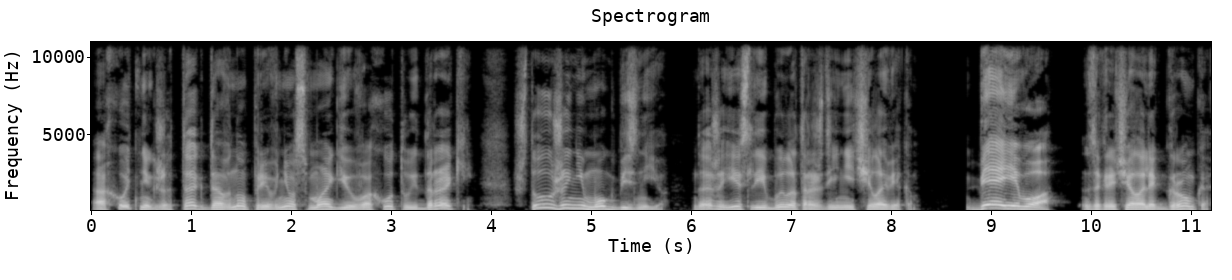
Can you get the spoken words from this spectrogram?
Охотник же так давно привнес магию в охоту и драки, что уже не мог без нее, даже если и был от рождения человеком. «Бей его!» — закричал Олег громко,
